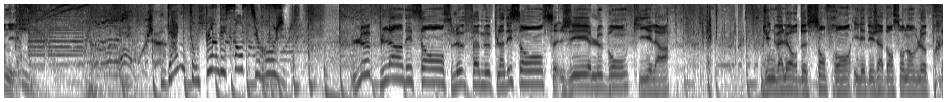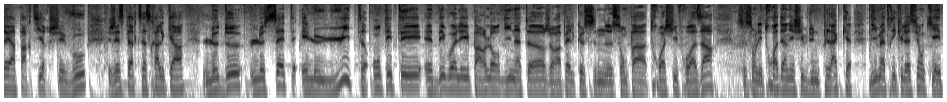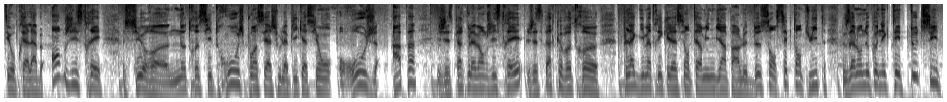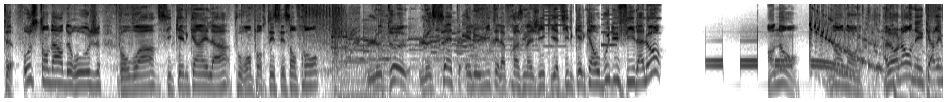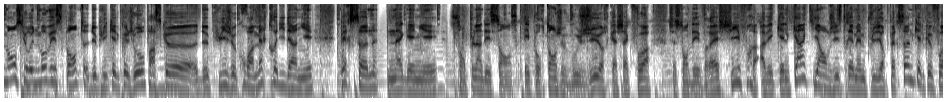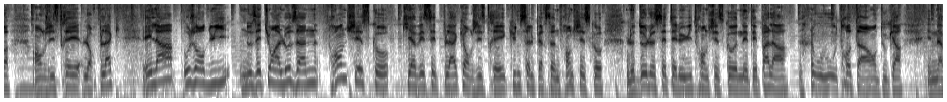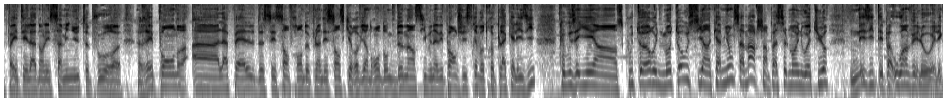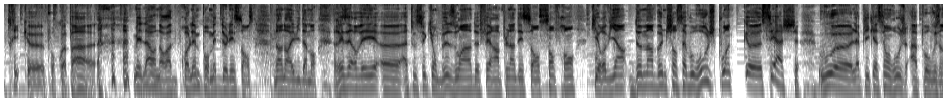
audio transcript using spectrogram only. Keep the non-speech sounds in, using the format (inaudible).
Gagne ton plein d'essence sur Rouge. Le plein d'essence, le fameux plein d'essence. J'ai le bon qui est là. D'une valeur de 100 francs. Il est déjà dans son enveloppe prêt à partir chez vous. J'espère que ça sera le cas. Le 2, le 7 et le 8 ont été dévoilés par l'ordinateur. Je rappelle que ce ne sont pas trois chiffres au hasard. Ce sont les trois derniers chiffres d'une plaque d'immatriculation qui a été au préalable enregistrée sur euh, notre site rouge.ch ou l'application Rouge App. J'espère que vous l'avez enregistré. J'espère que votre plaque d'immatriculation termine bien par le 278. Nous allons nous connecter tout de suite au standard de rouge pour voir si quelqu'un est là pour remporter ses 100 francs. Le 2, le 7 et le 8 est la phrase magique. Y a-t-il quelqu'un au bout du fil? Allô? Oh non non, non, non. Alors là, on est carrément sur une mauvaise pente depuis quelques jours parce que depuis, je crois, mercredi dernier, personne n'a gagné son plein d'essence. Et pourtant, je vous jure qu'à chaque fois, ce sont des vrais chiffres avec quelqu'un qui a enregistré, même plusieurs personnes, quelquefois, enregistré leur plaque. Et là, aujourd'hui, nous étions à Lausanne, Francesco, qui avait cette plaque enregistrée, qu'une seule personne, Francesco. Le 2, le 7 et le 8, Francesco n'était pas là, (laughs) ou trop tard en tout cas. Il n'a pas été là dans les 5 minutes pour euh, répondre à l'appel de ces 100 francs de plein d'essence qui reviendront donc demain. Si vous n'avez pas enregistré votre plaque, allez-y. Que vous ayez un scooter, une moto aussi, un camion, ça marche, hein, pas seulement une voiture. N'hésitez pas, ou un vélo électrique, euh, pourquoi pas. (laughs) Mais là, on aura du problème pour mettre de l'essence. Non, non, évidemment. Réservé euh, à tous ceux qui ont besoin de faire un plein d'essence 100 francs qui revient demain. Bonne chance à vous, rouge.ch ou l'application rouge A pour vous inscrire.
